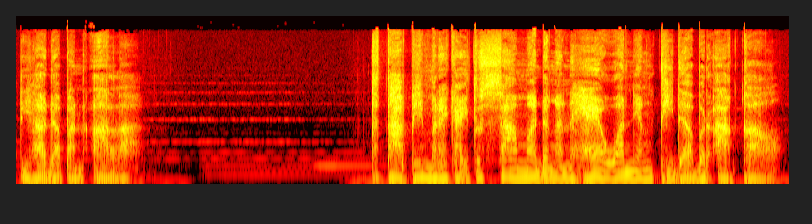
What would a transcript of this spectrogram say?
di hadapan Allah. Tetapi mereka itu sama dengan hewan yang tidak berakal.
